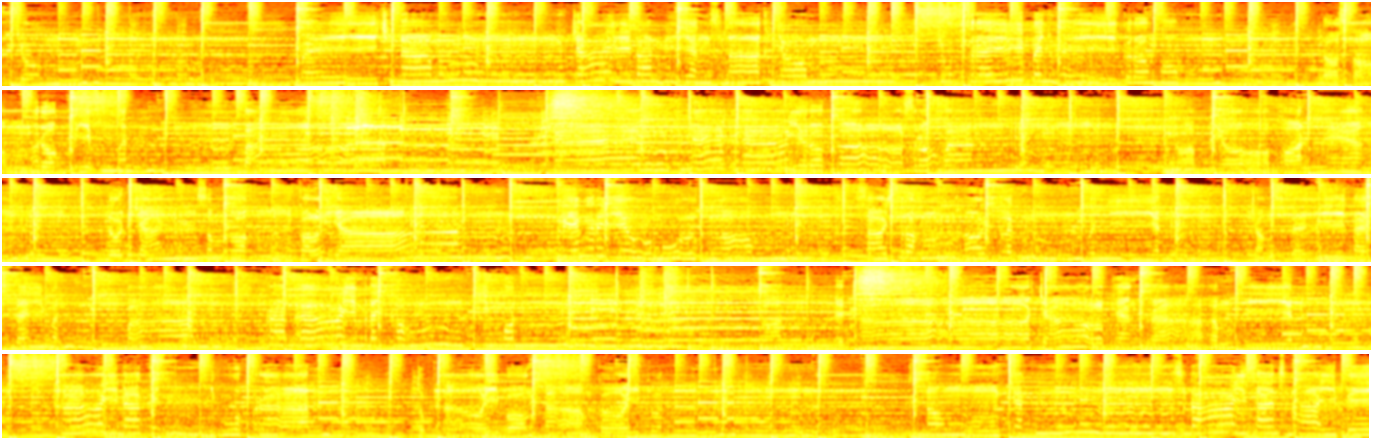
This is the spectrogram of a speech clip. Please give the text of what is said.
បជុំបីឆ្នាំใจដនវៀងស្នាខ្ញុំជួបស្រីពេញវ័យក្រមុំដ៏សមរកព្រៀបមិនបានកែវភ្នែកហើយរកលស្រវាំងញាប់ញ័រផនភាំងដូចចាញ់ សម្រស់កលយានរៀងរាវមូលក្លំសើចស្រស់ឲ្យភ្លឹកវិញ្ញាណចង់ស្ដីតែស្ដីមិនបានប្រានអើយមិនដេចខុសពីមុន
